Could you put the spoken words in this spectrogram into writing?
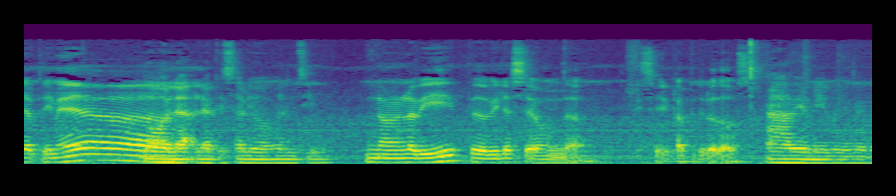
La primera... No, la, la que salió en el cine. no, no la vi, pero vi la segunda, que es el capítulo 2. Ah, bien, bien, bien, bien.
